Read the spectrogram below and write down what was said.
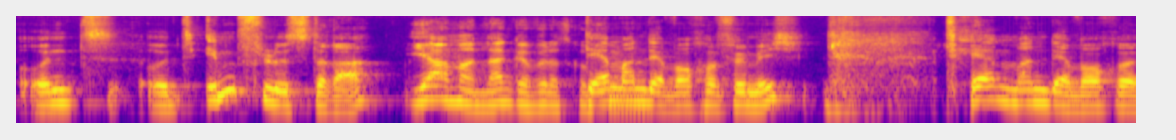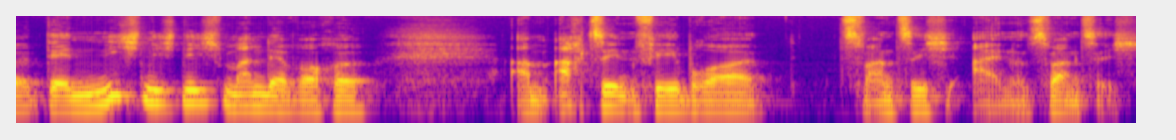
und, und Impfflüsterer, Ja, Mann, danke für das der Kompliment. Mann der Woche für mich, der Mann der Woche, der nicht, nicht, nicht Mann der Woche am 18. Februar 2021.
